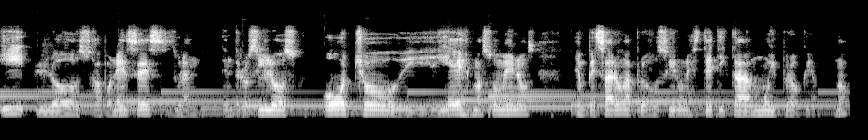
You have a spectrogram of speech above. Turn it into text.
y los japoneses durante, entre los siglos 8 y 10 más o menos empezaron a producir una estética muy propia. ¿no?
